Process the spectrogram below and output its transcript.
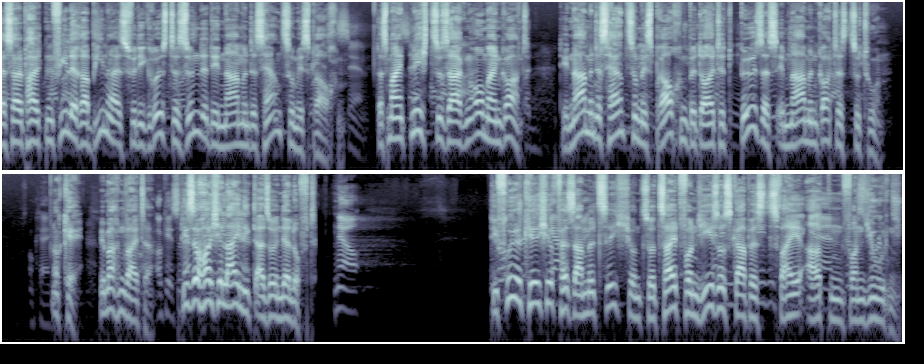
Deshalb halten viele Rabbiner es für die größte Sünde, den Namen des Herrn zu missbrauchen. Das meint nicht zu sagen, oh mein Gott, Den Namen des Herrn zu missbrauchen bedeutet, Böses im Namen Gottes zu tun. Okay, wir machen weiter. Diese Heuchelei liegt also in der Luft. Die frühe Kirche versammelt sich und zur Zeit von Jesus gab es zwei Arten von Juden.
